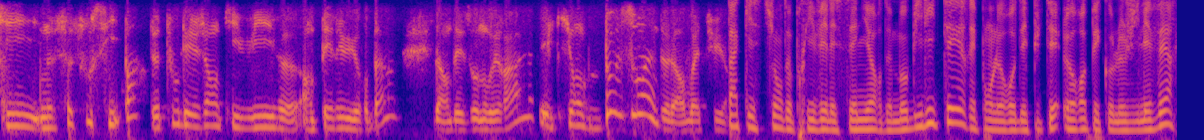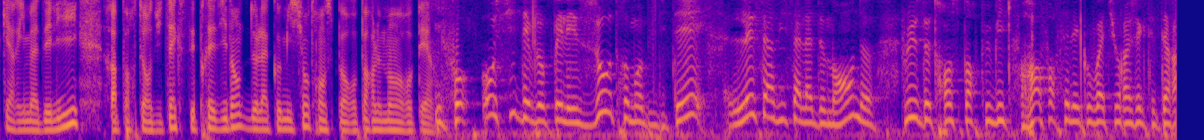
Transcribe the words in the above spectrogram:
qui ne se soucie pas de tous les gens qui vivent en périurbain, dans des zones rurales et qui ont besoin de leur voiture. Pas question de priver les seniors de mobilité, répond l'eurodéputé Europe Écologie Les Verts, Karima Deli, rapporteur du texte et présidente de la commission transport au Parlement européen. Il faut aussi développer les autres mobilités, les services à la demande, plus de transport public, renforcer les covoiturages, etc.,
